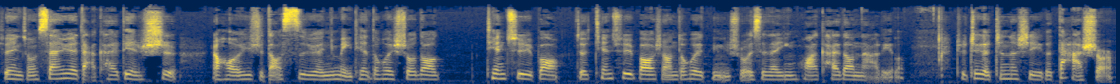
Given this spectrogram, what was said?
所以你从三月打开电视，然后一直到四月，你每天都会收到。天气预报就天气预报上都会跟你说现在樱花开到哪里了，就这个真的是一个大事儿。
